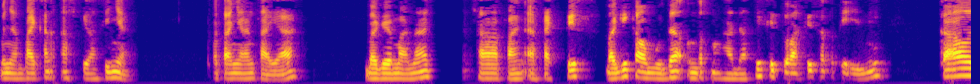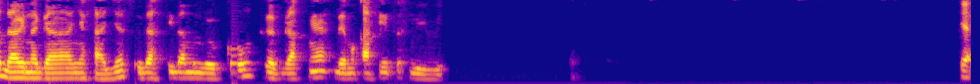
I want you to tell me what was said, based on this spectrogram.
menyampaikan aspirasinya. Pertanyaan saya, bagaimana cara paling efektif bagi kaum muda untuk menghadapi situasi seperti ini kalau dari negaranya saja sudah tidak mendukung geraknya demokrasi itu sendiri. Ya.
